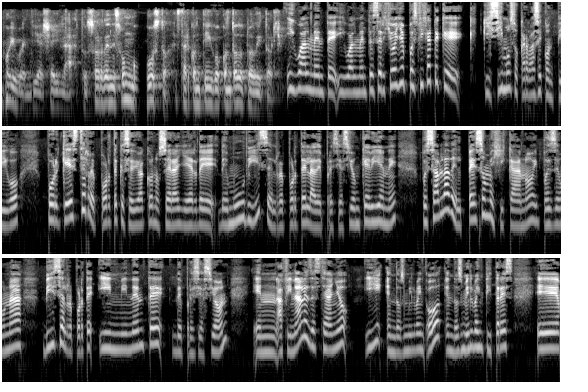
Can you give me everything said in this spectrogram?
Muy buen día, Sheila. A tus órdenes, un gusto estar contigo, con todo tu auditorio. Igualmente, igualmente, Sergio. Oye, pues fíjate que quisimos tocar base contigo porque este reporte que se dio a conocer ayer de, de Moody's, el reporte de la depreciación que viene, pues habla del peso mexicano y pues de una, dice el reporte, inminente depreciación en, a finales de este año y en 2020 o en 2023. Eh,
